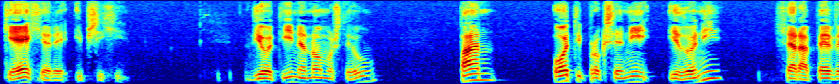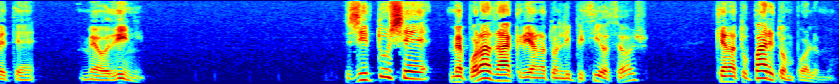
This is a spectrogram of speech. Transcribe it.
και έχερε η ψυχή. Διότι είναι νόμος Θεού, παν ό,τι προξενεί ειδονή θεραπεύεται με οδύνη. Ζητούσε με πολλά δάκρυα να τον λυπηθεί ο Θεός και να του πάρει τον πόλεμο.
